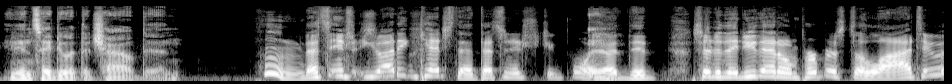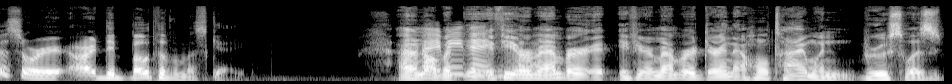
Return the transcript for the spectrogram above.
He didn't say, "Do what the child did." Hmm, that's interesting. So, I didn't catch that. That's an interesting point. I did so? Did they do that on purpose to lie to us, or, or did both of them escape? I don't know, Maybe but if you remember, if you remember during that whole time when Bruce was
